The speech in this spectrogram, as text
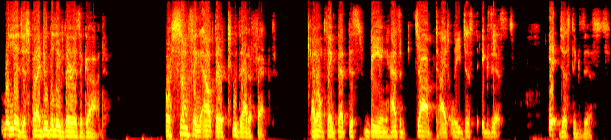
religious, but I do believe there is a God or something out there to that effect. I don't think that this being has a job title. He just exists. It just exists.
